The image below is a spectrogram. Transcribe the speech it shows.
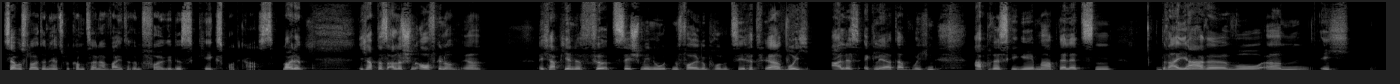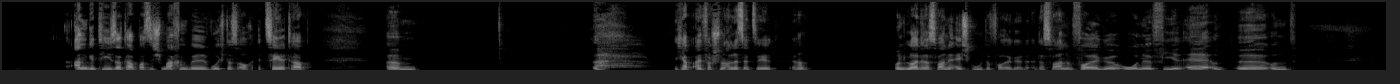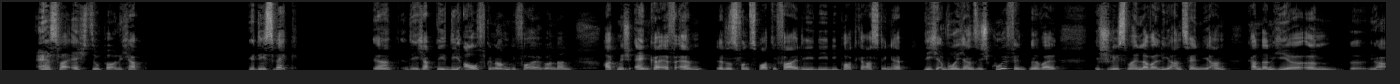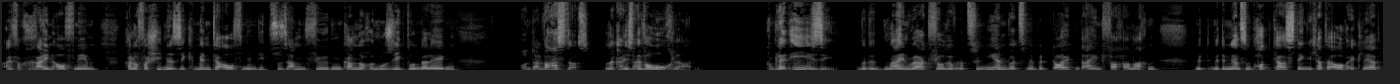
Servus Leute und herzlich willkommen zu einer weiteren Folge des Keks Podcasts. Leute, ich habe das alles schon aufgenommen, ja. Ich habe hier eine 40 Minuten Folge produziert, ja, wo ich alles erklärt habe, wo ich einen Abriss gegeben habe der letzten drei Jahre, wo ähm, ich angeteasert habe, was ich machen will, wo ich das auch erzählt habe. Ähm, ich habe einfach schon alles erzählt, ja. Und Leute, das war eine echt gute Folge. Das war eine Folge ohne viel äh und äh und äh, es war echt super. Und ich habe, ja, die ist weg. Ja, ich habe die die aufgenommen die Folge und dann hat mich Anchor FM, ja, das ist von Spotify, die die die Podcasting App, die ich wo ich an sich cool finde, ne, weil ich schließe mein Lavalier ans Handy an, kann dann hier ähm, ja einfach rein aufnehmen, kann auch verschiedene Segmente aufnehmen, die zusammenfügen, kann noch Musik drunter legen und dann war's das. Und dann kann ich es einfach hochladen. Komplett easy. Würde mein Workflow revolutionieren, würde es mir bedeutend einfacher machen mit, mit dem ganzen Podcasting. Ich hatte auch erklärt,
